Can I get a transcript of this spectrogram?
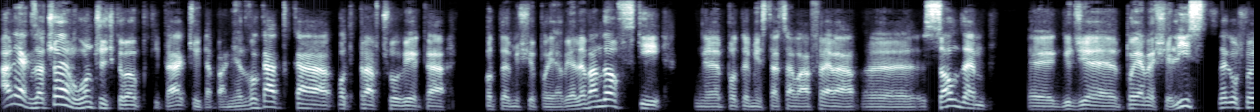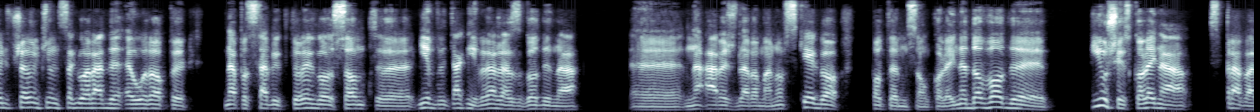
Ale jak zacząłem łączyć kropki, tak, czyli ta pani adwokatka od praw człowieka, potem się pojawia Lewandowski, e, potem jest ta cała afera e, z sądem, gdzie pojawia się list tego przewodniczącego Rady Europy, na podstawie którego sąd nie, tak nie wyraża zgody na, na areszt dla Romanowskiego. Potem są kolejne dowody. Już jest kolejna sprawa.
